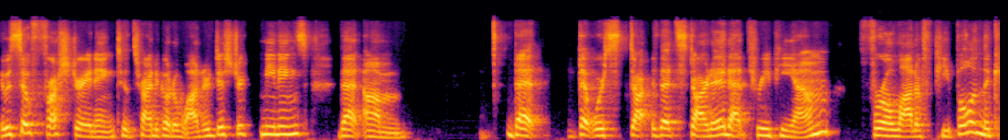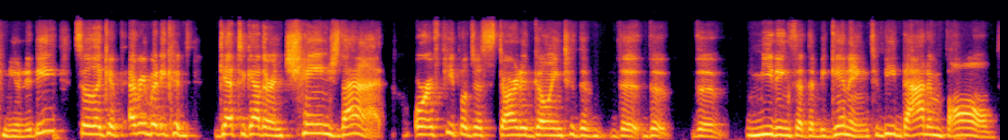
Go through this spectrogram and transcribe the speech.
It was so frustrating to try to go to water district meetings that um, that that were start that started at 3 p.m for a lot of people in the community. So, like, if everybody could get together and change that, or if people just started going to the the the the meetings at the beginning to be that involved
